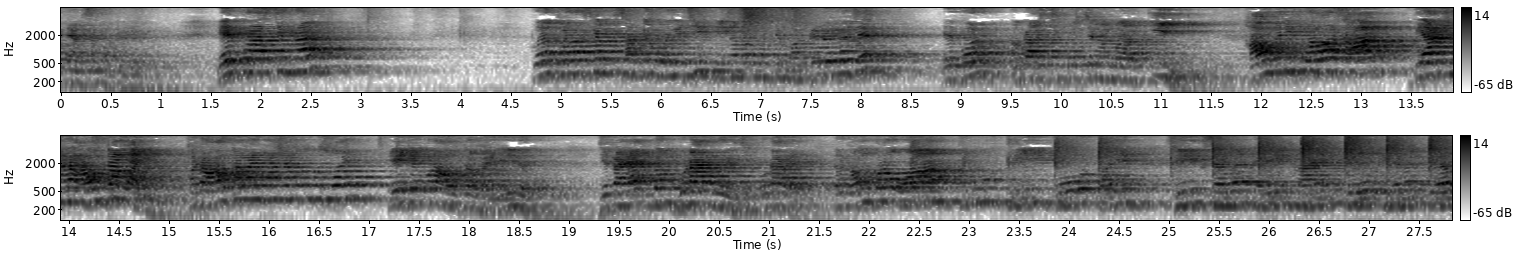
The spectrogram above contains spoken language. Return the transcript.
এটা आंसर হবে এরপর আসছে আমরা 12 এরপর আমরা আসছি question number E how many flowers are there in the outer line অর্থাৎ আউটার লাইন মানে জানো তোমরা সবাই এইটা কোনো আউটার লাইন এই দেখো যেটা একদম গোড়ায় রয়েছে গোড়ায় তাহলে কাউন্ট করো 1 2 3 4 5 6 7 8 9 10 11 12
